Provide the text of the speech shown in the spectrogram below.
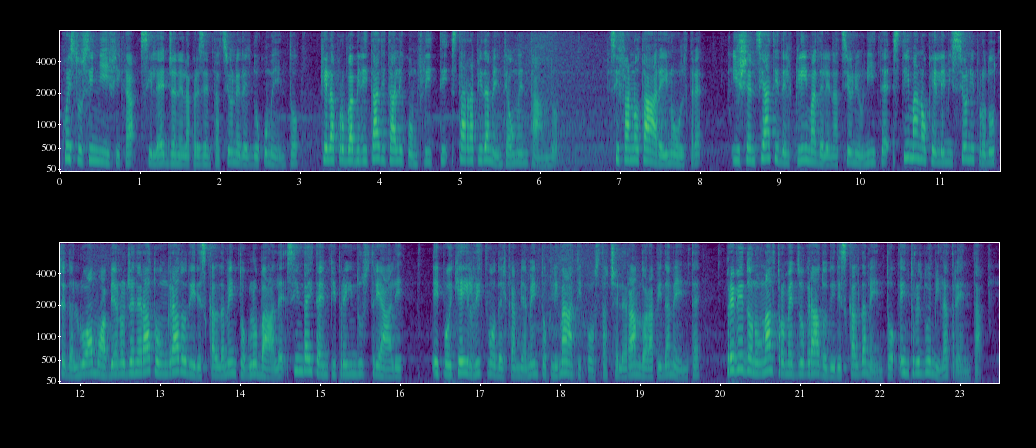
Questo significa, si legge nella presentazione del documento, che la probabilità di tali conflitti sta rapidamente aumentando. Si fa notare, inoltre, gli scienziati del clima delle Nazioni Unite stimano che le emissioni prodotte dall'uomo abbiano generato un grado di riscaldamento globale sin dai tempi preindustriali e poiché il ritmo del cambiamento climatico sta accelerando rapidamente, prevedono un altro mezzo grado di riscaldamento entro il 2030.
